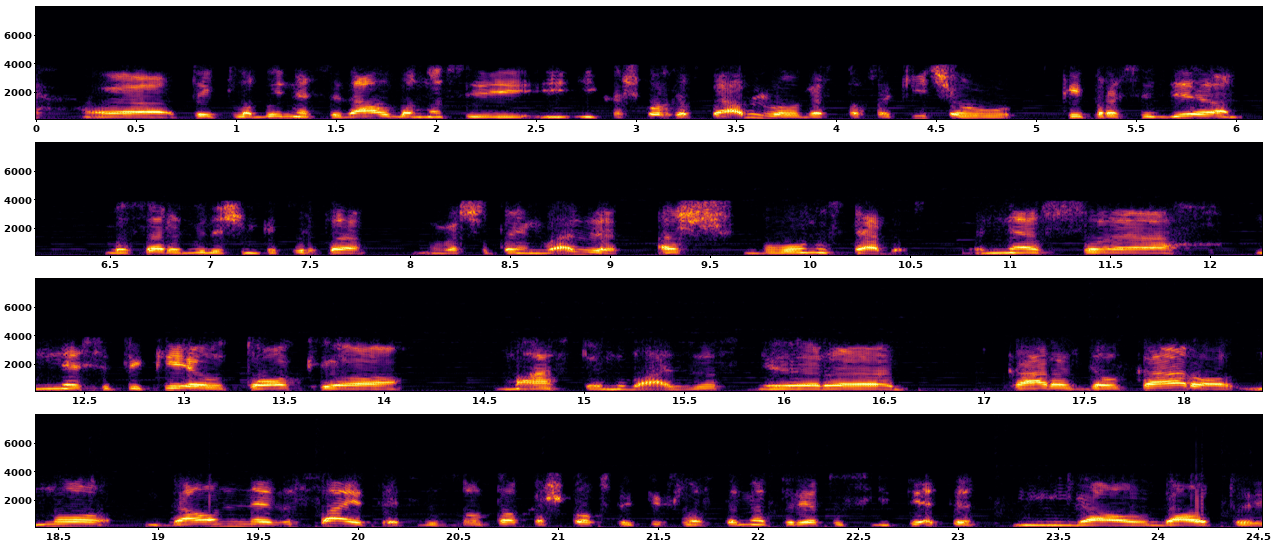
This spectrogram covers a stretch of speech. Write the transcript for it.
uh, taip labai nesiveldamas į, į, į kažkokias apžvalgas pasakyčiau, kai prasidėjo vasario 24 va šitą invaziją, aš buvau nustebęs, nes uh, nesitikėjau tokio masto invazijos ir uh, karas dėl karo, nu, gal ne visai taip, vis dėlto kažkoks tai tikslas tame turėtų slypėti, gal, gal tai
